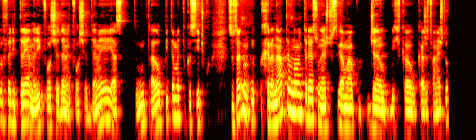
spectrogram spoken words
в Еритрея, нали, какво ще ядеме, какво ще ядеме, и аз трябва да опитаме тук всичко. Съответно, храната е много интересно нещо. Сега малко дженерал бих искал да кажа това нещо.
